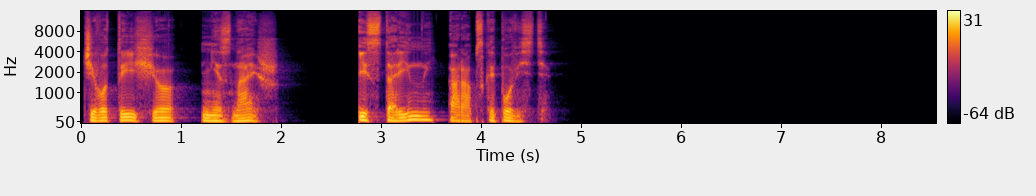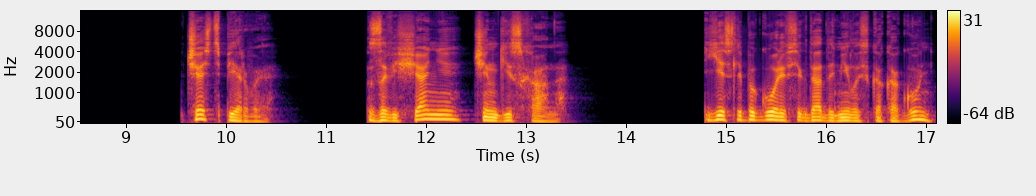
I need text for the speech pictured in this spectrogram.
чего ты еще не знаешь. Из старинной арабской повести. Часть первая. Завещание Чингисхана. Если бы горе всегда дымилось, как огонь,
